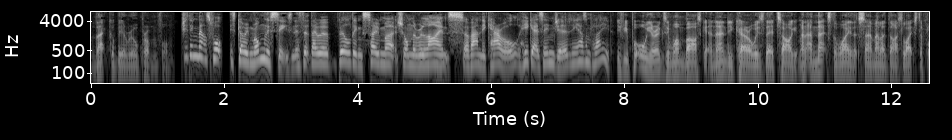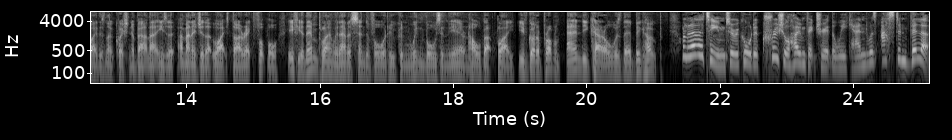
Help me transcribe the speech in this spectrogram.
that could be a real problem for them. Do you think that's what is going wrong this season? Is that they were building so much on the reliance of Andy Carroll? He gets injured, he hasn't played. If you put all your eggs in one basket and Andy Carroll is their target man, and that's the way that Sam Allardyce likes to play, there's no question about that. He's a, a manager that likes direct football. If you're then playing without a centre forward who can win balls in the air and hold up play, you've got a problem. Andy Carroll was their big hope. Well, another team to record a crucial home victory at the weekend was Aston Villa,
